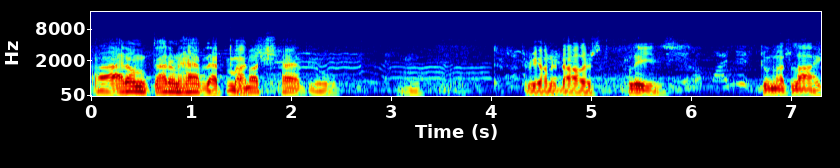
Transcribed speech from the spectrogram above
I don't. I don't have that much. How much. have you? Three hundred dollars. Please, do not lie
